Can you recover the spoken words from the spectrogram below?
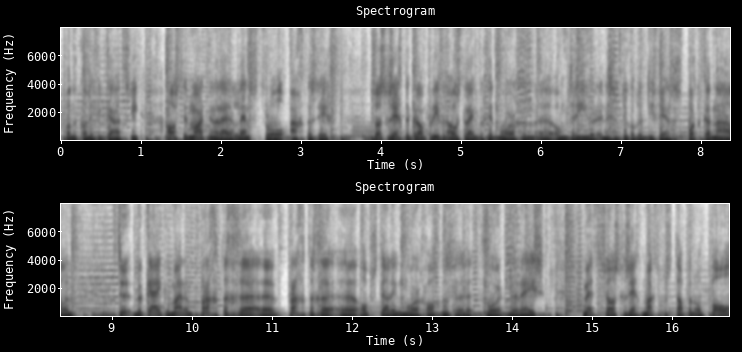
van de kwalificatie Austin Martin rijden Lance Stroll achter zich. Zoals gezegd, de Grand Prix van Oostenrijk begint morgen uh, om drie uur... en is natuurlijk op de diverse sportkanalen te bekijken. Maar een prachtige, uh, prachtige uh, opstelling morgenochtend voor de race. Met, zoals gezegd, Max Verstappen op pole...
